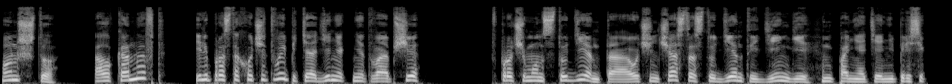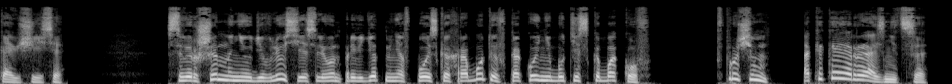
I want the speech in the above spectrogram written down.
«Он что, алканавт? Или просто хочет выпить, а денег нет вообще?» Впрочем, он студент, а очень часто студенты деньги — понятия не пересекающиеся. Совершенно не удивлюсь, если он приведет меня в поисках работы в какой-нибудь из кабаков. Впрочем, а какая разница?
